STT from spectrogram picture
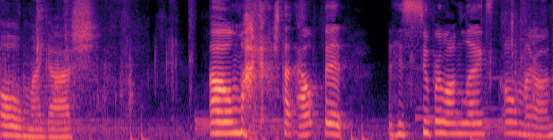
oh my gosh. Oh my gosh, that outfit and his super long legs. Oh my God.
